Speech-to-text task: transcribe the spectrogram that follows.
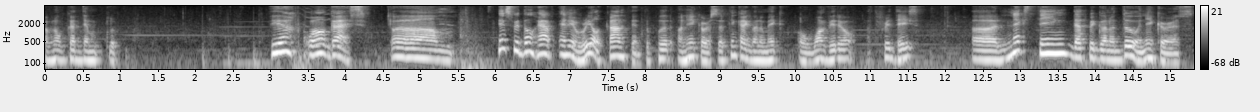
I have no goddamn clue. Yeah, well, guys, um, since we don't have any real content to put on Icarus, I think I'm gonna make a one video three days. Uh, next thing that we're gonna do in Icarus,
